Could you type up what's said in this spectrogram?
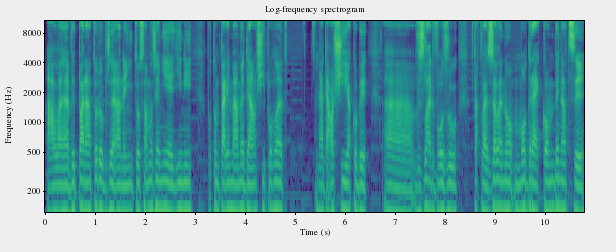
ale vypadá to dobře a není to samozřejmě jediný. Potom tady máme další pohled na další jakoby uh, vzhled vozu v takové zeleno-modré kombinaci,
